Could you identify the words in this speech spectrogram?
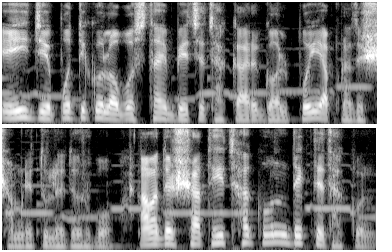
এই যে প্রতিকূল অবস্থায় বেঁচে থাকার গল্পই আপনাদের সামনে তুলে ধরব। আমাদের সাথেই থাকুন, দেখতে থাকুন।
